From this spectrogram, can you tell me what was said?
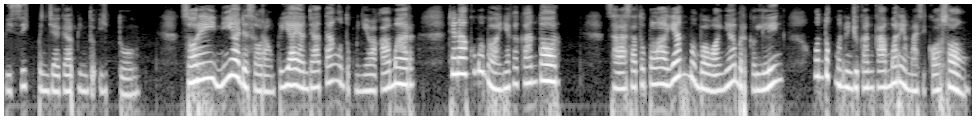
bisik penjaga pintu itu. Sore ini ada seorang pria yang datang untuk menyewa kamar dan aku membawanya ke kantor. Salah satu pelayan membawanya berkeliling untuk menunjukkan kamar yang masih kosong.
